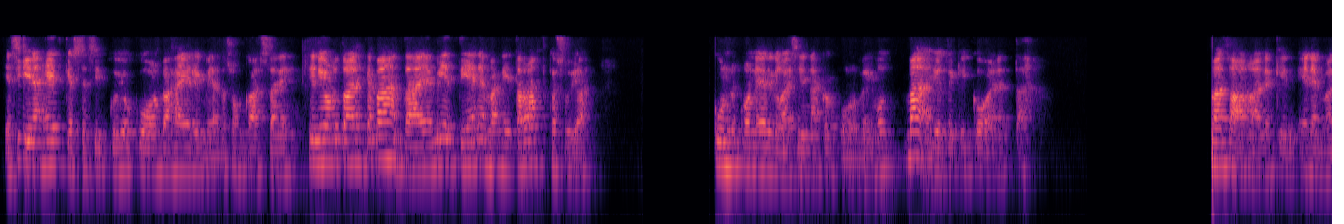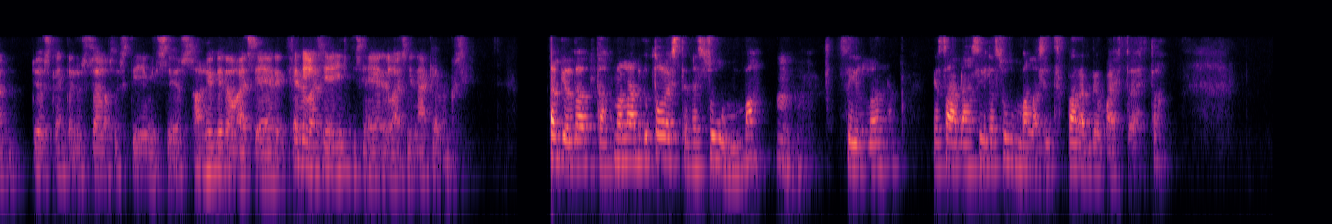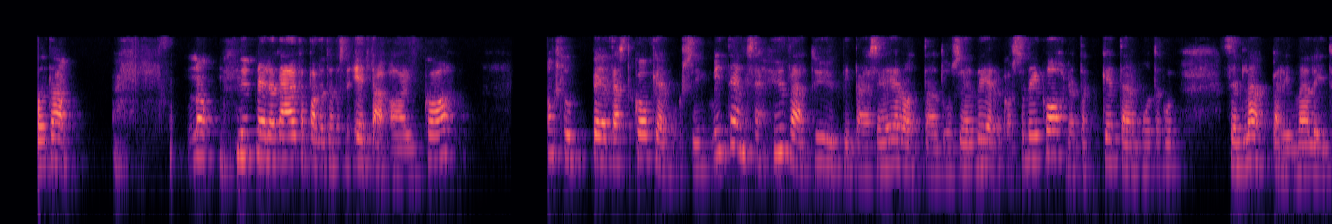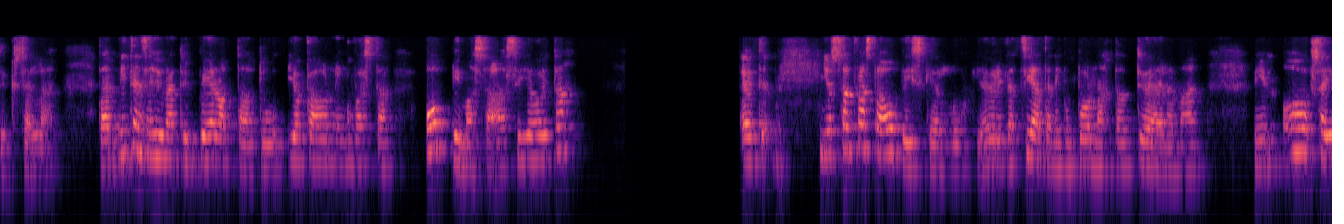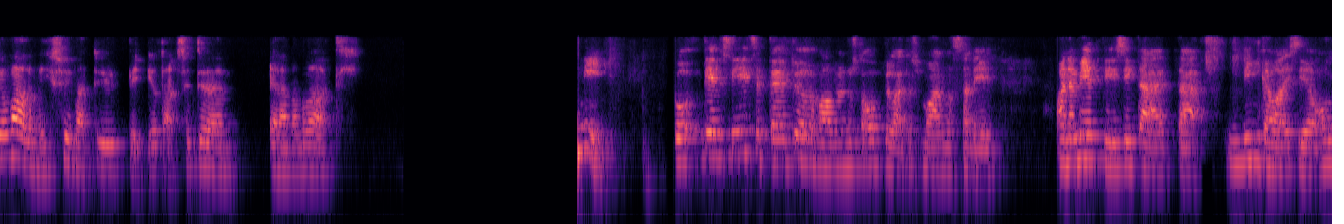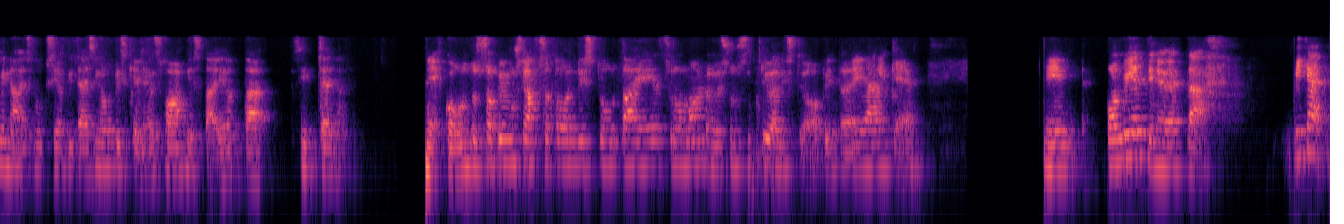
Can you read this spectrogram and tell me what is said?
Ja siinä hetkessä, sit, kun joku on vähän eri mieltä sun kanssa, niin siinä joudutaan ehkä vääntää ja miettiä enemmän niitä ratkaisuja, kun on erilaisia näkökulmia. Mutta mä jotenkin koen, että mä saan ainakin enemmän työskentelyssä sellaisessa tiimissä, jossa on hyvin erilaisia, eri, erilaisia ihmisiä ja erilaisia näkemyksiä. Se on kyllä totta. Me ollaan niin toistemme summa mm. silloin ja saadaan sillä summalla sitten parempi vaihtoehto. Tuota, no, nyt meillä on aika paljon tämmöistä etäaikaa. Onko sinulla P tästä kokemuksia? Miten se hyvä tyyppi pääsee erottautumaan siellä verkossa? Me ei kohdata ketään muuta kuin sen läppärin välityksellä. Tai miten se hyvä tyyppi erottautuu, joka on niin kuin vasta oppimassa asioita. Et jos olet vasta opiskellut ja yrität sieltä niin kuin ponnahtaa työelämään, niin onko se jo valmiiksi hyvä tyyppi, jota se työelämä vaatii? Niin. Kun tietysti itse teen työvalmennusta oppilaitosmaailmassa, niin aina miettii sitä, että minkälaisia ominaisuuksia pitäisi opiskelijoissa vahvistaa, jotta sitten ne koulutussopimusjaksot onnistuu tai että sulla on mahdollisuus työllistyä opintojen jälkeen. Niin olen miettinyt, että mikä,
